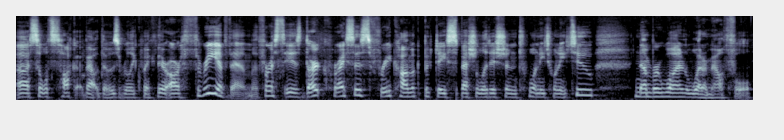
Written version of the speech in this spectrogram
Uh, so let's talk about those really quick. There are three of them. The first is Dark Crisis Free Comic Book Day Special Edition 2022. Number one, What a Mouthful.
